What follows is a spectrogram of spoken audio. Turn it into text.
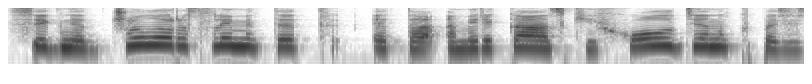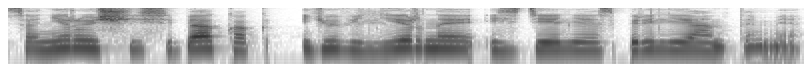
Signet Jewelers Limited — это американский холдинг, позиционирующий себя как ювелирное изделие с бриллиантами.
